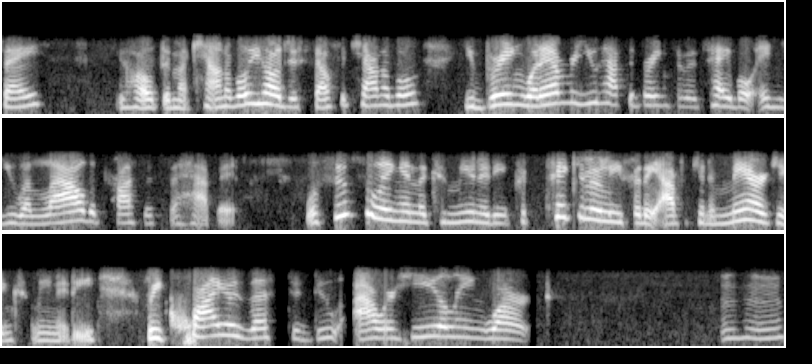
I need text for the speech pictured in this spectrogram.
say. You hold them accountable. You hold yourself accountable. You bring whatever you have to bring to the table and you allow the process to happen. Well, susuing in the community, particularly for the African American community, requires us to do our healing work. Mhm.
